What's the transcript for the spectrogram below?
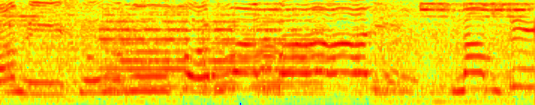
আমি শুরু করলাম ভাই। নামটি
